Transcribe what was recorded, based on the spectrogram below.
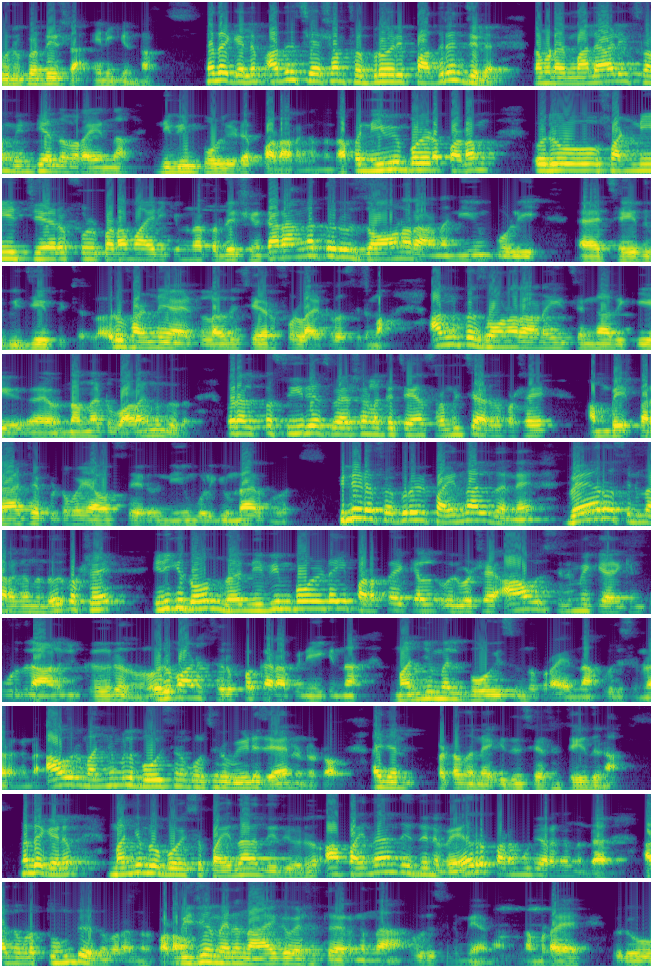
ഒരു പ്രതീക്ഷ എനിക്കുണ്ട്. എന്തൊക്കെയാലും അതിനുശേഷം ഫെബ്രുവരി പതിനഞ്ചിൽ നമ്മുടെ മലയാളി ഫ്രം ഇന്ത്യ എന്ന് പറയുന്ന നിവിൻ പോളിയുടെ പടം ഇറങ്ങുന്നുണ്ട്. അപ്പൊ നിവിൻ പോളിയുടെ പടം ഒരു ഫണ്ണി ചെയർഫുൾ പടമായിരിക്കും എന്ന പ്രതീക്ഷയാണ്. കാരണം അങ്ങനത്തെ ഒരു സോണറാണ് നിവിൻ പോളി ചെയ്ത് വിജയിപ്പിച്ചിട്ടുള്ള ഒരു ഫണ്ണി ആയിട്ടുള്ള ഒരു ചെയർഫുൾ ആയിട്ടുള്ള സിനിമ. അങ്ങനത്തെ സോണറാണ് ഈ ചെങ്ങാതിക്ക് നന്നായിട്ട് വഴങ്ങുന്നത്. ഒരല്പ സീരിയസ് വേഷങ്ങളൊക്കെ ചെയ്യാൻ ശ്രമിച്ചായിരുന്നു. പക്ഷേ അമ്പെ പരാജയപ്പെട്ടു പോയ അവസ്ഥയായിരുന്നു നീയും പോളിക്ക് ഉണ്ടായിരുന്നത്. പിന്നീട് ഫെബ്രുവരി പതിനാലിന് തന്നെ വേറൊരു സിനിമ ഇറങ്ങുന്നുണ്ട്. ഒരു പക്ഷേ എനിക്ക് തോന്നുന്നത് നിവിൻ പോളിയുടെ ഈ പടത്തേക്കാൾ ഒരുപക്ഷെ ആ ഒരു സിനിമയ്ക്കായിരിക്കും കൂടുതൽ ആളുകൾ കയറുന്നത് ഒരുപാട് ചെറുപ്പക്കാർ അഭിനയിക്കുന്ന മഞ്ഞുമൽ ബോയ്സ് എന്ന് പറയുന്ന ഒരു സിനിമ ഇറങ്ങുന്നുണ്ട്. ആ ഒരു മഞ്ഞുമൽ ബോയ്സിനെ കുറിച്ചൊരു വീഡിയോ ചെയ്യാനുണ്ട് കേട്ടോ. അത് ഞാൻ പെട്ടെന്ന് തന്നെ ഇതിന് ശേഷം ചെയ്തിടാം. എന്തൊക്കെയാലും മഞ്ഞുമ്പ് ബോയ്സ് പതിനാലാം തീയതി വരുന്നു. ആ പതിനാലാം തീയതി തന്നെ വേറൊരു പടം കൂടി ഇറങ്ങുന്നുണ്ട്. അത് നമ്മുടെ തുണ്ട് എന്ന് പറയുന്ന പടം. വിജയ മേന നായക വേഷത്തിൽ ഇറങ്ങുന്ന ഒരു സിനിമയാണ്. നമ്മുടെ ഒരു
